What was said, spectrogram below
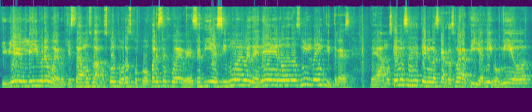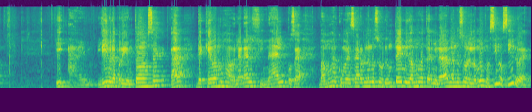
Y bien, Libra, bueno, aquí estamos, vamos con tu horóscopo para este jueves, el 19 de enero de 2023. Veamos qué mensaje tienen las cartas para ti, amigo mío. Y, ay, Libra, pero y entonces, ¿ah? ¿de qué vamos a hablar al final? O sea, vamos a comenzar hablando sobre un tema y vamos a terminar hablando sobre lo mismo. Así no sirve.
